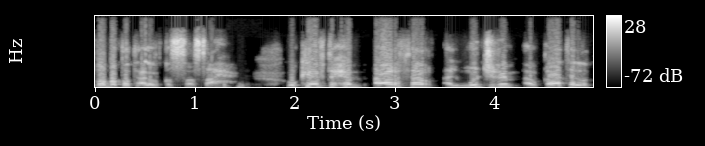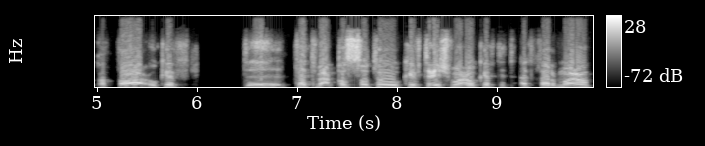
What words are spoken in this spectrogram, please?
ضبطت على القصة صح. وكيف تحب آرثر المجرم القاتل القطاع وكيف تتبع قصته وكيف تعيش معه وكيف تتأثر معه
